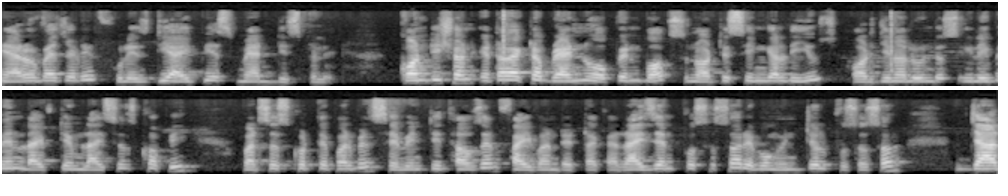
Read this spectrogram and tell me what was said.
ন্যারো ব্যাচারের full HD IPS matte display condition এটাও একটা brand new open box not a single use original Windows eleven life time licence copy purchase করতে পারবেন সেভেন্টি থাউজেন্ড ফাইভ হান্ড্রেড টাকা। রাইজেন প্রসেসর এবং ইন্টেল প্রসেসর যার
